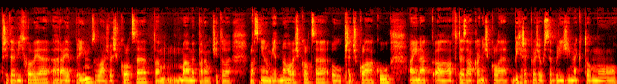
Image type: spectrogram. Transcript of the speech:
při té výchově hraje prim, zvlášť ve školce, tam máme pana učitele vlastně jenom jednoho ve školce, u předškoláků. A jinak v té základní škole bych řekl, že už se blíží blížíme k tomu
